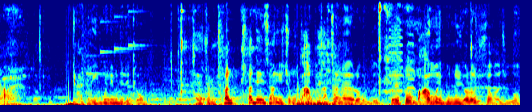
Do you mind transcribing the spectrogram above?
아, 또 이모님들이 또 제가 좀 첫, 첫인상이 좀 깡패 같잖아요, 여러분들. 근데 또 마음의 문을 열어주셔가지고.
